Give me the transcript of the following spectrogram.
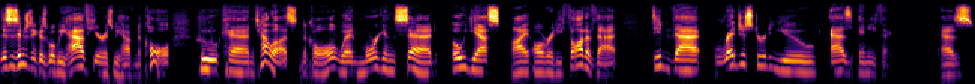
This is interesting because what we have here is we have Nicole who can tell us, Nicole, when Morgan said, Oh, yes, I already thought of that. Did that register to you as anything? As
